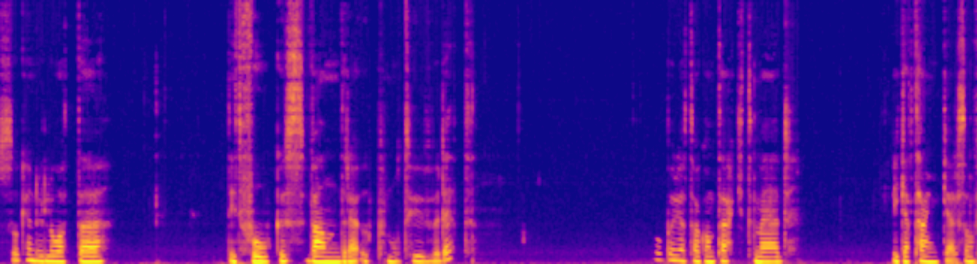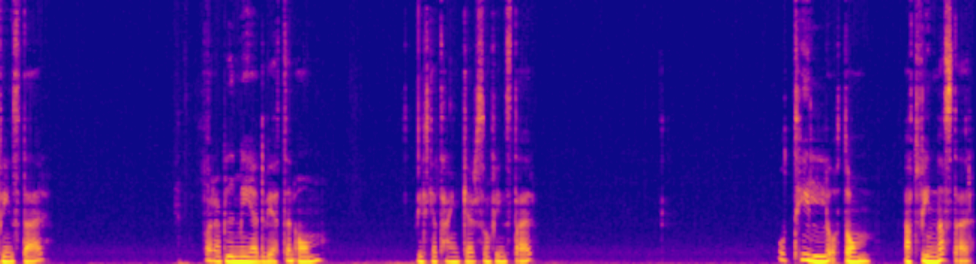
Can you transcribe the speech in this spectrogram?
Så kan du låta ditt fokus vandra upp mot huvudet och börja ta kontakt med vilka tankar som finns där. Bara bli medveten om vilka tankar som finns där. Och tillåt dem att finnas där.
